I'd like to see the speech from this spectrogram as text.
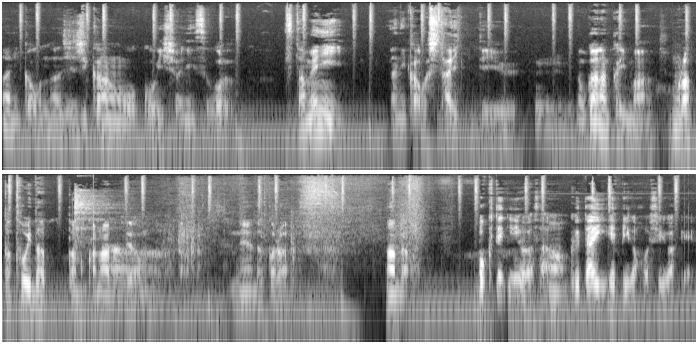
何か同じ時間をこう一緒に過ごすために何かをしたいっていううん。のがなんか今もらった問いだったのかなって思ったんですよね。だから、なんだろ僕的にはさ、うん。具体エピが欲しいわけ。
